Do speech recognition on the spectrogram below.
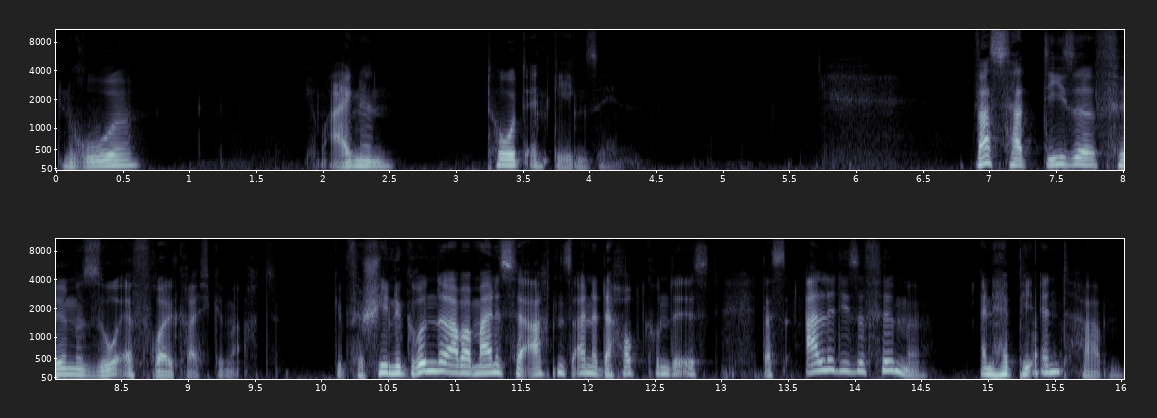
in Ruhe ihrem eigenen Tod entgegensehen. Was hat diese Filme so erfolgreich gemacht? Es gibt verschiedene Gründe, aber meines Erachtens einer der Hauptgründe ist, dass alle diese Filme ein Happy End haben.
